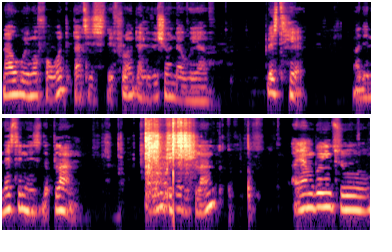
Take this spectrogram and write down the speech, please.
Now we move forward. That is the front elevation that we have placed here. Now the next thing is the plan. I get the plan. I am going to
